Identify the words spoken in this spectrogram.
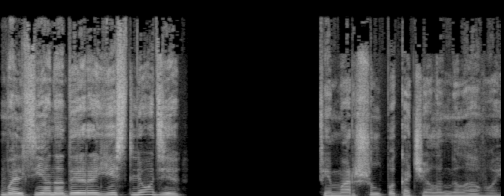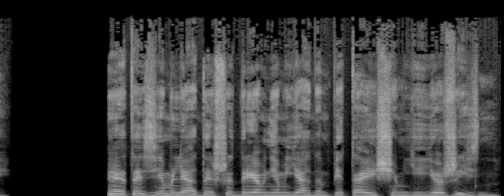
В Альсьянадера есть люди...» Фимаршал покачала головой. «Эта земля дышит древним ядом, питающим ее жизнь.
